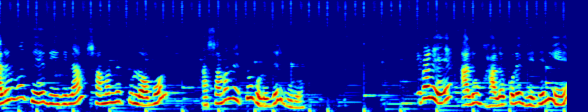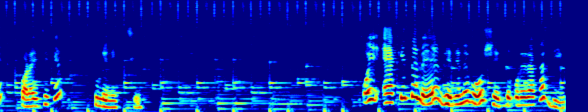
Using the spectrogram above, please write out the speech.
আলুর মধ্যে দিয়ে দিলাম সামান্য একটু লবণ আর সামান্য একটু হলুদের গুঁড়ো। এবারে আলু ভালো করে ভেজে নিয়ে কড়াই থেকে তুলে নিচ্ছি। ওই একই তেলে ভেজে নেব সেদ্ধ করে রাখা ডিম।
